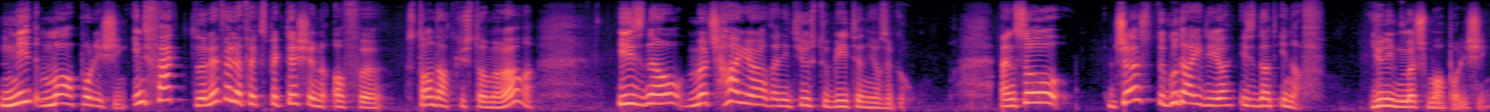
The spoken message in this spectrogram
need more polishing. In fact, the level of expectation of a standard customer is now much higher than it used to be 10 years ago. And so just the good idea is not enough. You need much more polishing.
